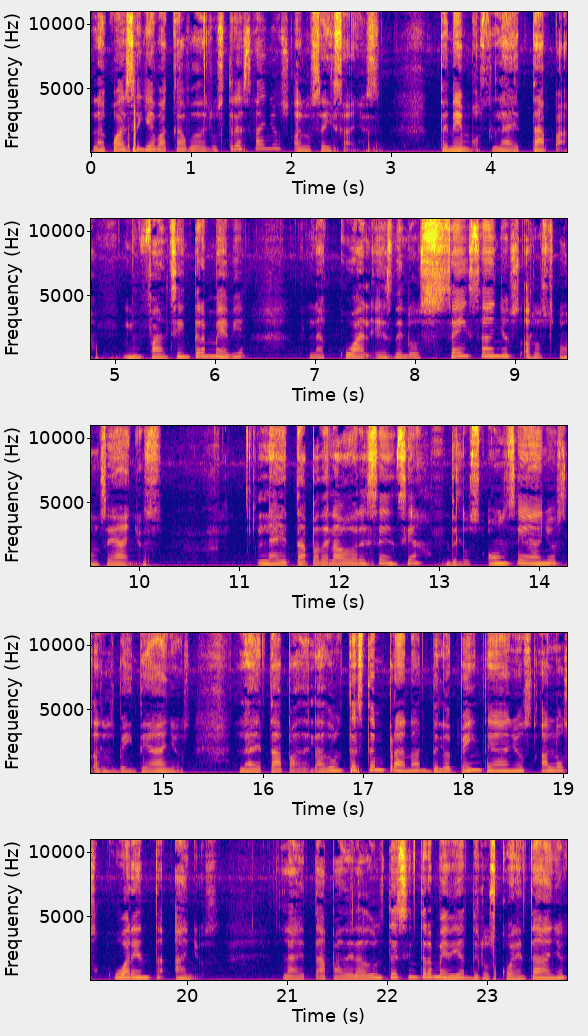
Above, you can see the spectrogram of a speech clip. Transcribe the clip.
la cual se lleva a cabo de los 3 años a los 6 años. Tenemos la etapa infancia intermedia, la cual es de los 6 años a los 11 años la etapa de la adolescencia de los 11 años a los 20 años, la etapa de la adultez temprana de los 20 años a los 40 años, la etapa de la adultez intermedia de los 40 años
